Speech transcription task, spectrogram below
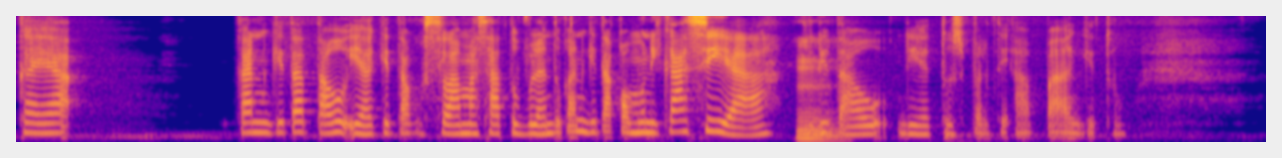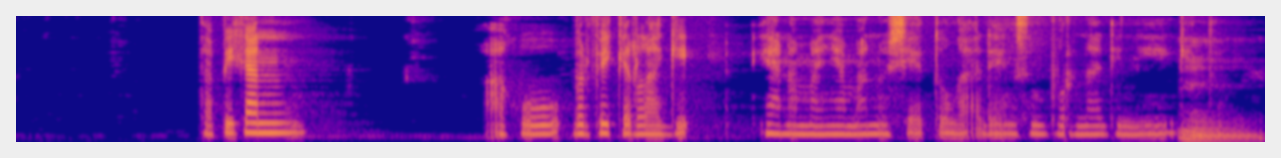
kayak kan kita tahu ya kita selama satu bulan itu kan kita komunikasi ya jadi Hmm. tahu dia tuh seperti apa gitu tapi kan aku berpikir lagi ya namanya manusia itu nggak ada yang sempurna dini gitu Hmm.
